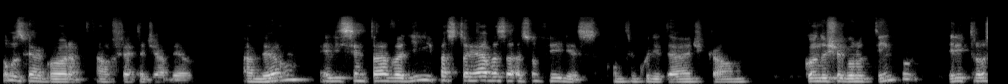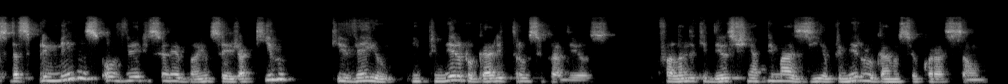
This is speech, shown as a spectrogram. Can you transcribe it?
Vamos ver agora a oferta de Abel. Abel, ele sentava ali e pastoreava as, as ovelhas com tranquilidade, calma. Quando chegou no tempo, ele trouxe das primeiras ovelhas de seu rebanho, ou seja, aquilo que veio em primeiro lugar e trouxe para Deus, falando que Deus tinha a primazia, o primeiro lugar no seu coração.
